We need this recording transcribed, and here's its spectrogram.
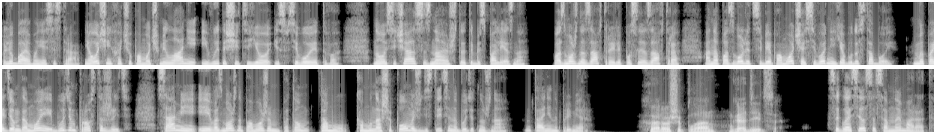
Любая моя сестра. Я очень хочу помочь Милане и вытащить ее из всего этого. Но сейчас знаю, что это бесполезно. Возможно, завтра или послезавтра она позволит себе помочь, а сегодня я буду с тобой. Мы пойдем домой и будем просто жить. Сами и, возможно, поможем потом тому, кому наша помощь действительно будет нужна. Ну, Тане, например. Хороший план, годится. Согласился со мной Марат.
